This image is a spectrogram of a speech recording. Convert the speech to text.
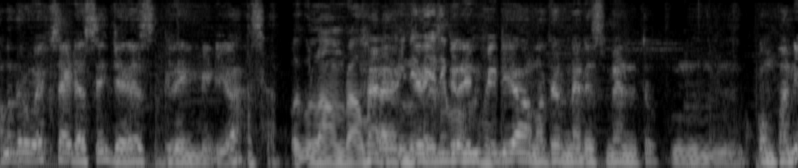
আমাদের ওয়েবসাইট আছে জেএস গ্রেন মিডিয়া আচ্ছা ওইগুলো আমরা হ্যাঁ কিনে দিয়ে দিব। গ্রেন মিডিয়া আমাদের ম্যানেজমেন্ট কোম্পানি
